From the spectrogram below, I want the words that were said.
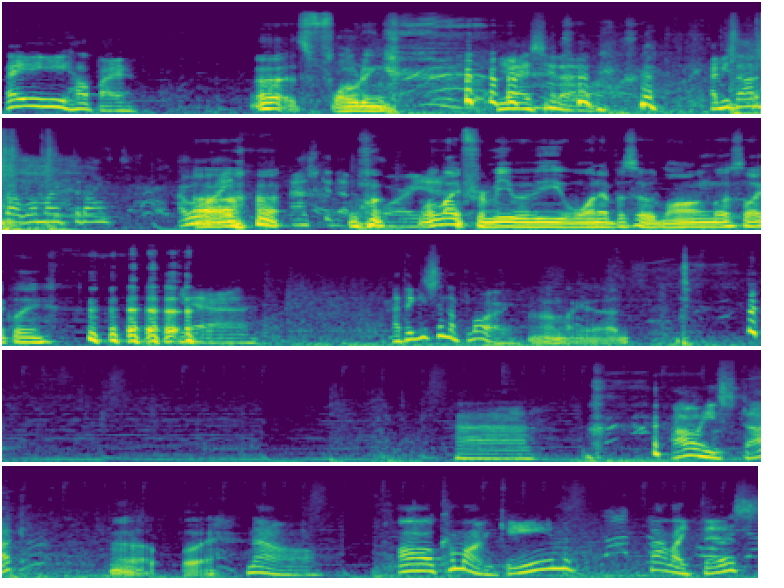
Hey, Hellfire. Uh, it's floating. Yeah, I see that. have you thought about One Life at all? I will Uh, ask you that before, yeah. One life for me would be one episode long, most likely. Yeah. I think he's in the floor. Oh my god. Uh. Oh, he's stuck? Oh boy. No. Oh, come on, game. Not like this.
